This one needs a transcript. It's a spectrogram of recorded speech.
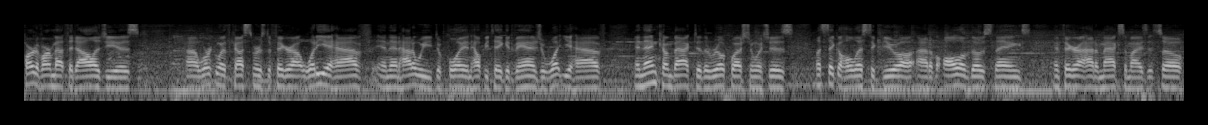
part of our methodology is uh, working with customers to figure out what do you have, and then how do we deploy and help you take advantage of what you have, and then come back to the real question, which is, let's take a holistic view uh, out of all of those things and figure out how to maximize it. So,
